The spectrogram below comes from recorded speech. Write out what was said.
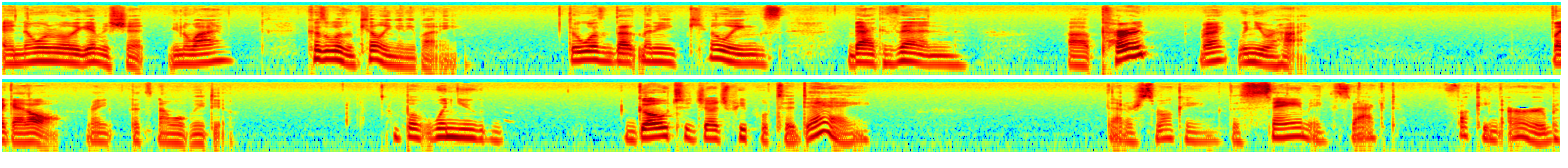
And no one really gave a shit. You know why? Because it wasn't killing anybody. There wasn't that many killings back then, uh, per, right? When you were high. Like at all, right? That's not what we do. But when you go to judge people today that are smoking the same exact fucking herb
